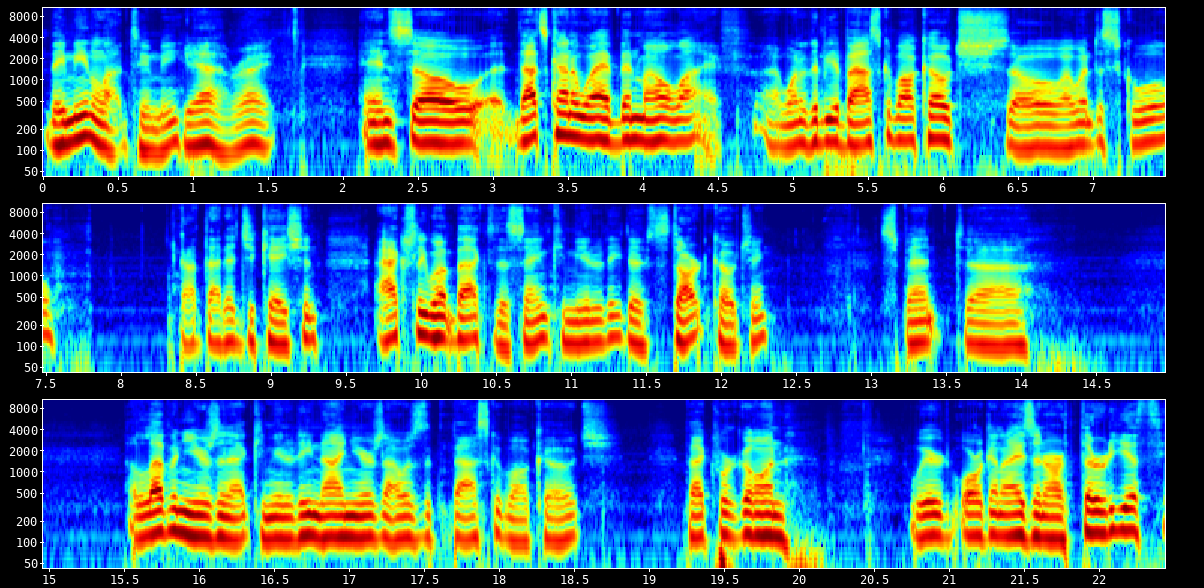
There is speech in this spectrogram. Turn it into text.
they mean a lot to me. Yeah. Right. And so uh, that's kind of where I've been my whole life. I wanted to be a basketball coach, so I went to school, got that education. Actually, went back to the same community to start coaching. Spent uh, 11 years in that community. Nine years I was the basketball coach. In fact, we're going, we're organizing our 30th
